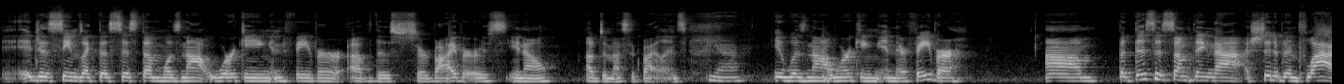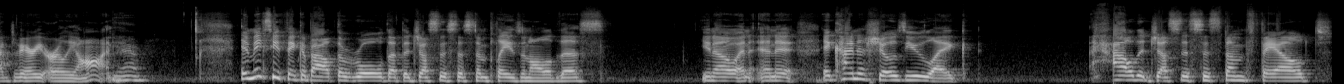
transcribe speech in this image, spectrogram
it just seems like the system was not working in favor of the survivors, you know, of domestic violence. Yeah. It was not working in their favor. Um, but this is something that should have been flagged very early on. Yeah. It makes you think about the role that the justice system plays in all of this. You know, and, and it it kind of shows you like how the justice system failed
